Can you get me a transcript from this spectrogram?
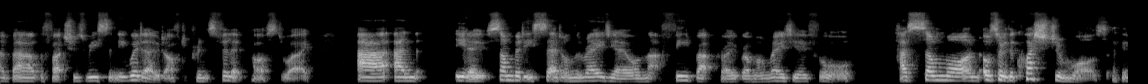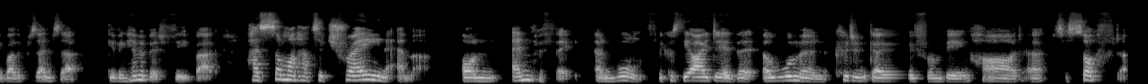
about the fact she was recently widowed after Prince Philip passed away, uh, and you know, somebody said on the radio on that feedback program on Radio 4, has someone, oh, sorry, the question was, I think, by the presenter giving him a bit of feedback, has someone had to train Emma on empathy and warmth? Because the idea that a woman couldn't go from being harder to softer.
